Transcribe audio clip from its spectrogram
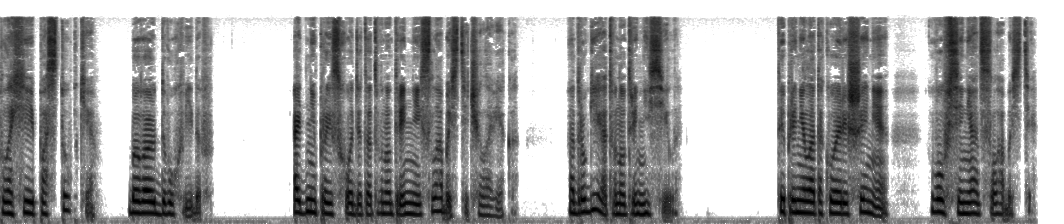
Плохие поступки бывают двух видов. Одни происходят от внутренней слабости человека, а другие — от внутренней силы. Ты приняла такое решение вовсе не от слабости,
